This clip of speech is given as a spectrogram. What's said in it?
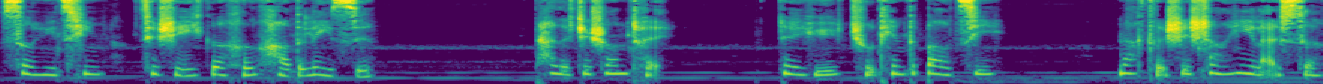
宋玉清就是一个很好的例子。他的这双腿，对于楚天的暴击，那可是上亿来算。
